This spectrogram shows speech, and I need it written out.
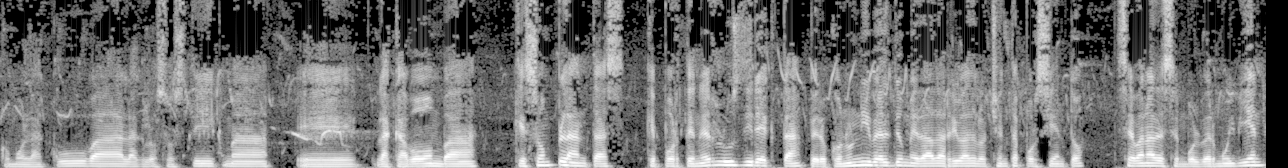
como la cuba, la glosostigma, eh, la cabomba, que son plantas que por tener luz directa, pero con un nivel de humedad arriba del 80%, se van a desenvolver muy bien.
